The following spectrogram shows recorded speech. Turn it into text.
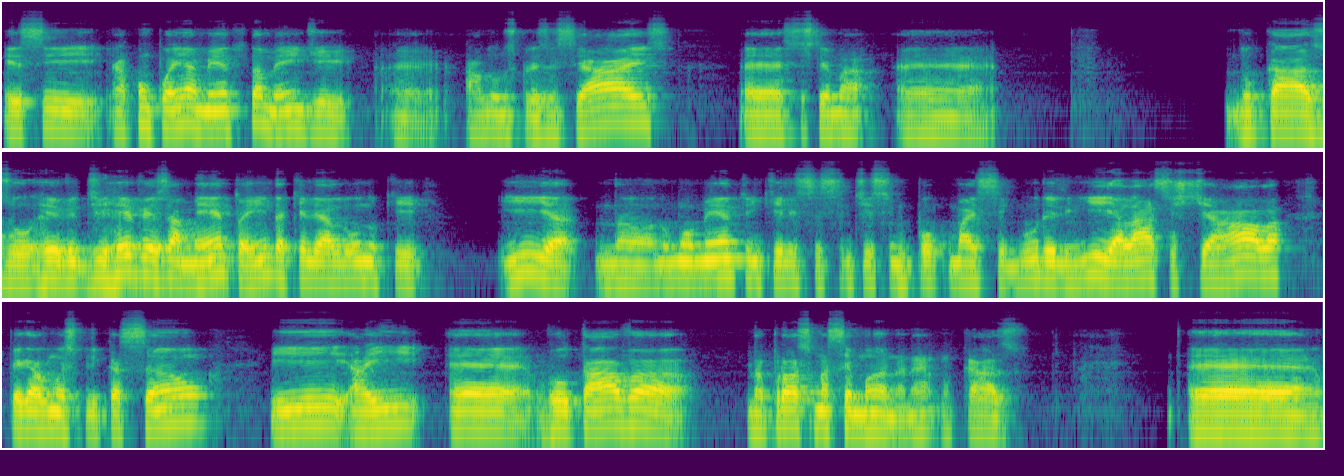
esse acompanhamento também de é, alunos presenciais, é, sistema, é, no caso, de revezamento ainda, aquele aluno que ia, no, no, momento em que ele se sentisse um pouco mais seguro, ele ia lá assistir a aula, pegava uma explicação e aí é, voltava na próxima semana, né, no caso. É,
